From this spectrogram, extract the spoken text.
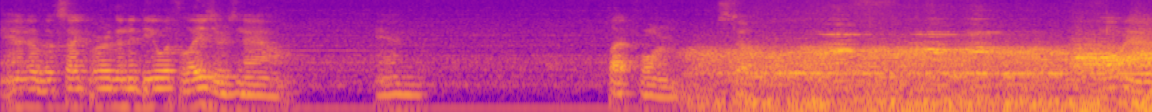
And it looks like we're gonna deal with lasers now. And platform stuff. Oh man.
